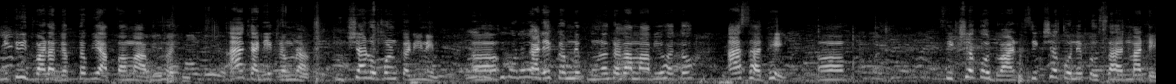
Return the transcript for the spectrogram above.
દીકરી દ્વારા વક્તવ્ય આપવામાં આવ્યું હતું. આ કાર્યક્રમમાં વૃક્ષારોપણ કરીને કાર્યક્રમને પૂર્ણ કરવામાં આવ્યો હતો. આ સાથે શિક્ષકો દ્વારા શિક્ષકોને પ્રોત્સાહન માટે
